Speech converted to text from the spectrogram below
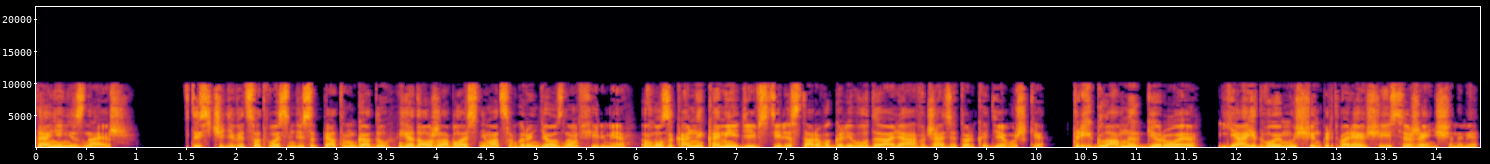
ты о ней не знаешь. В 1985 году я должна была сниматься в грандиозном фильме, в музыкальной комедии в стиле старого Голливуда а «В джазе только девушки». Три главных героя. Я и двое мужчин, притворяющиеся женщинами.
